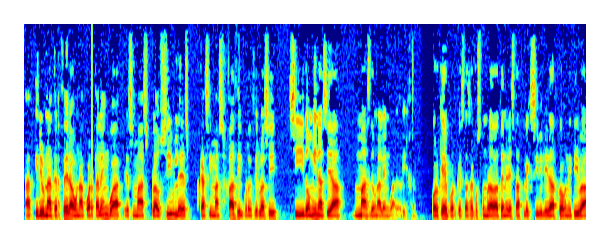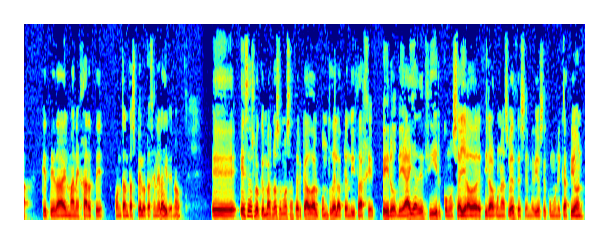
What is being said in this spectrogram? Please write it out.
adquirir una tercera o una cuarta lengua es más plausible, es casi más fácil, por decirlo así, si dominas ya más de una lengua de origen. ¿Por qué? Porque estás acostumbrado a tener esta flexibilidad cognitiva que te da el manejarte con tantas pelotas en el aire, ¿no? Eh, eso es lo que más nos hemos acercado al punto del aprendizaje. Pero de ahí a decir, como se ha llegado a decir algunas veces en medios de comunicación,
